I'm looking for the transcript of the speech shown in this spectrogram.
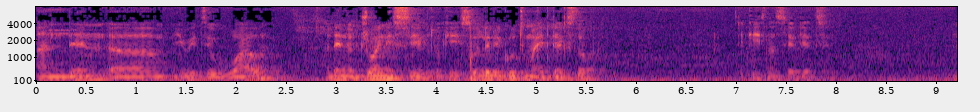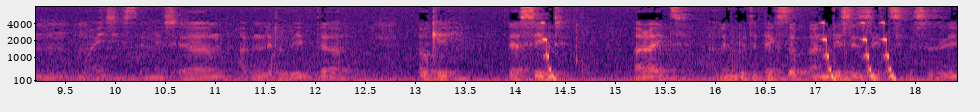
And then um, a while and then your drawing is saved okay? So let me go to my desktop. Okay it's not saved yet. Mm, my system is um, having a little bit uh, okay they're saved. All right let me go to desktop and this is it. This is the,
